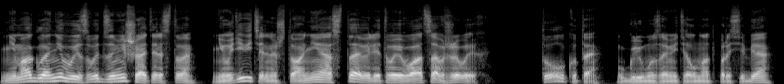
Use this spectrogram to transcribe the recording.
не могла не вызвать замешательства. Неудивительно, что они оставили твоего отца в живых. «Толку-то», — угрюмо заметил Над про себя,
